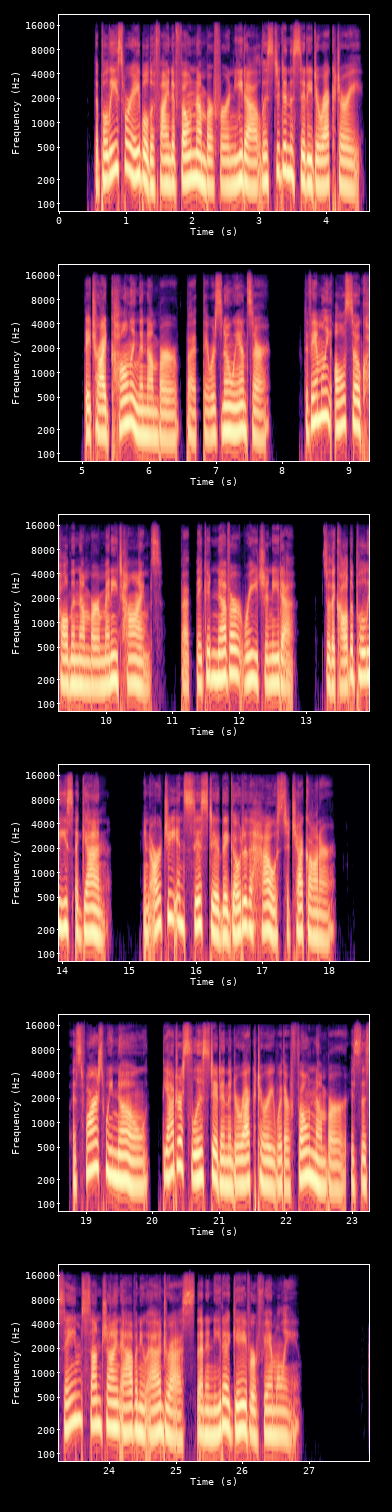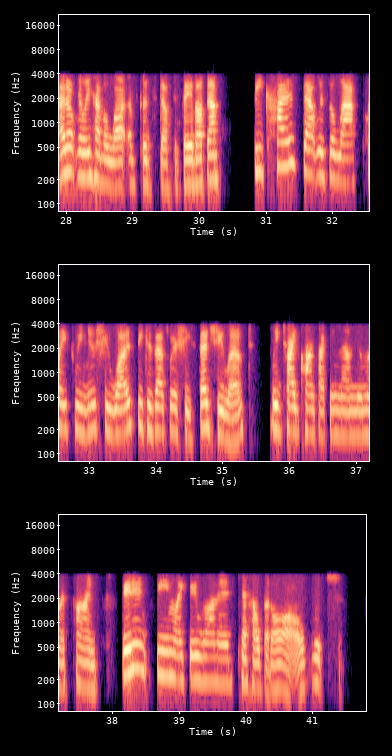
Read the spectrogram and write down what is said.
The police were able to find a phone number for Anita listed in the city directory. They tried calling the number, but there was no answer. The family also called the number many times, but they could never reach Anita. So they called the police again, and Archie insisted they go to the house to check on her. As far as we know, the address listed in the directory with her phone number is the same Sunshine Avenue address that Anita gave her family. I don't really have a lot of good stuff to say about them because that was the last place we knew she was because that's where she said she lived. We tried contacting them numerous times they didn't seem like they wanted to help at all, which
